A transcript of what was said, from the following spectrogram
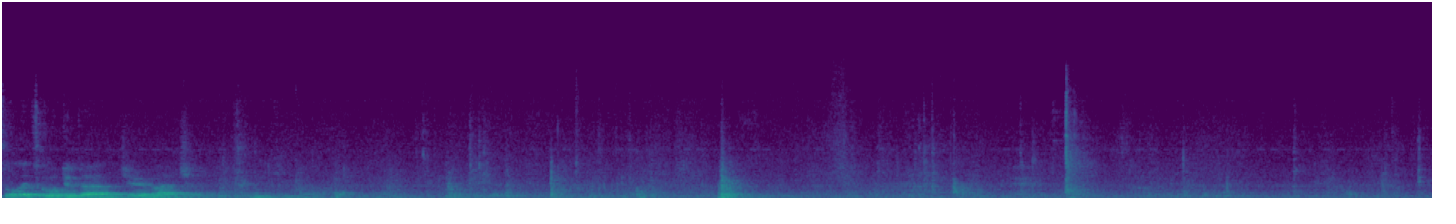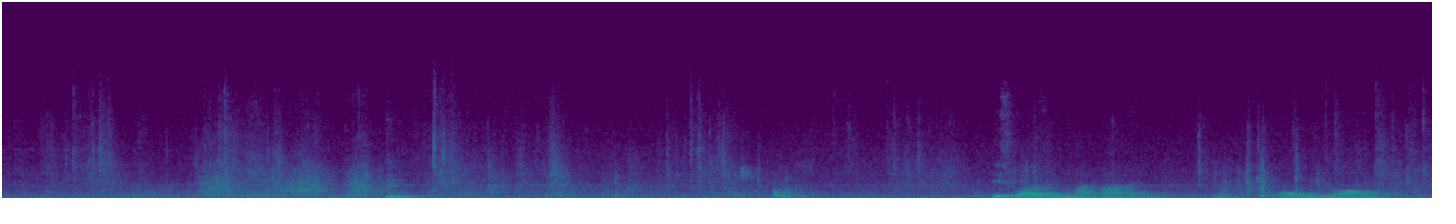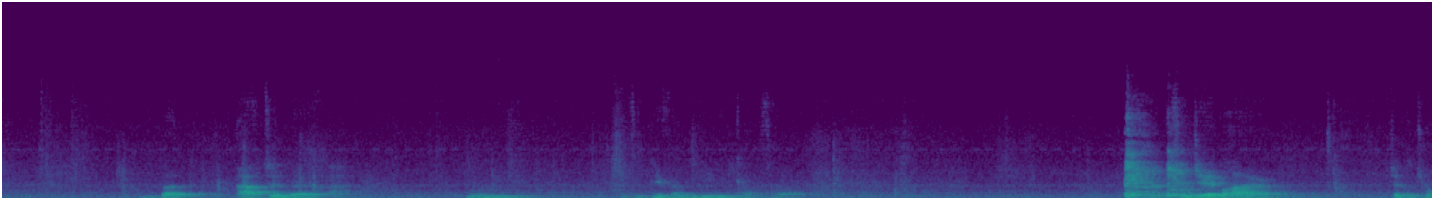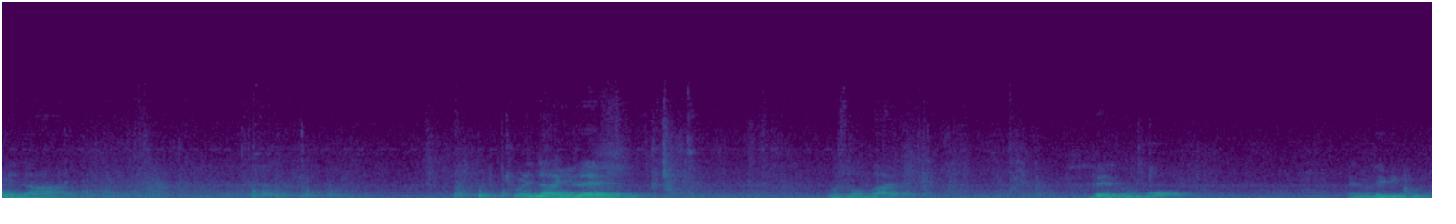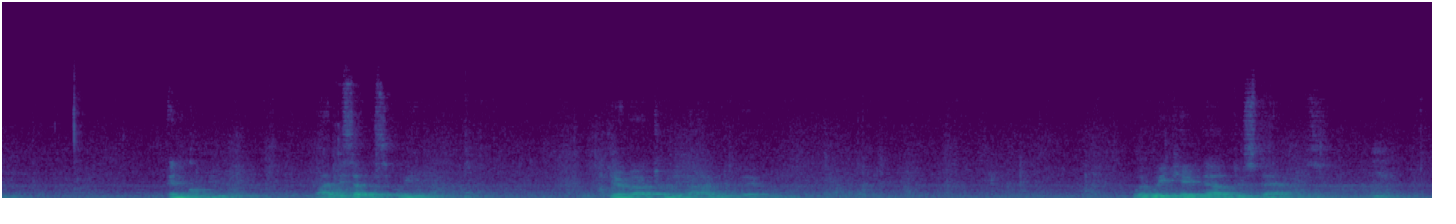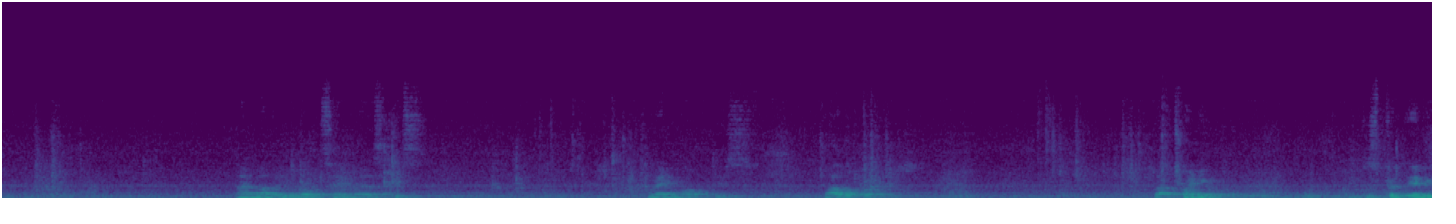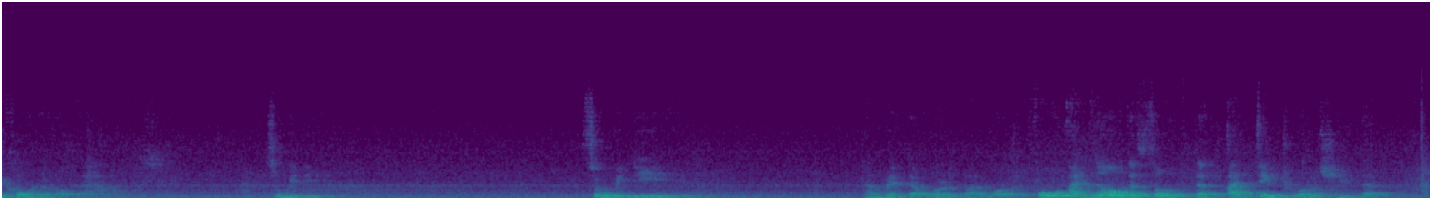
So let's go to the Jeremiah chapter 20. This was in my mind all week long. But after the movie, it's a different meaning comes So Jeremiah chapter 29. 29 11 was on my bedroom wall and living room and computer. Right beside the screen. Jeremiah 29 11. When we came down to stamps, my mother-in-law sent us this frame of this flower. About 20 of them. Just put every corner of the house. So we did. So we did. And read that word by word. For I know the thought that I think towards you that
